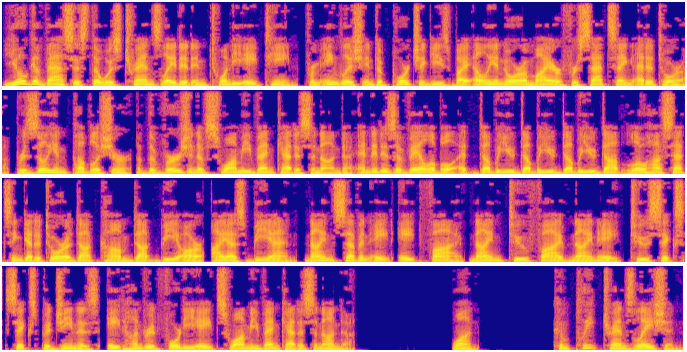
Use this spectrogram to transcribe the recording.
Yoga Vasistha was translated in 2018, from English into Portuguese by Eleonora Meyer for Satsang Editora Brazilian publisher of the version of Swami Venkatesananda and it is available at www.lohasatsangeditora.com.br, ISBN, 978-85-92598-26-6 paginas, 848 Swami Venkatesananda 1. Complete translation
